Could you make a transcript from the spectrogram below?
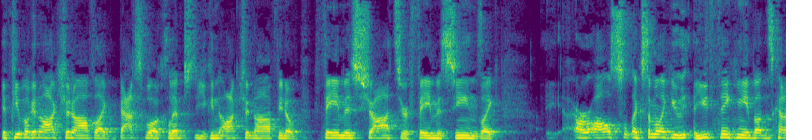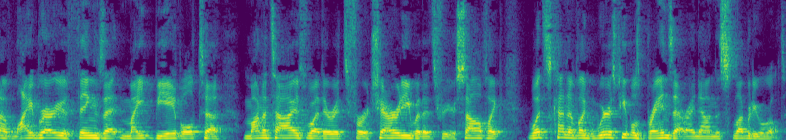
if people can auction off like basketball clips you can auction off you know famous shots or famous scenes like are also like someone like you are you thinking about this kind of library of things that might be able to monetize whether it's for a charity whether it's for yourself? Like what's kind of like where's people's brains at right now in the celebrity world?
